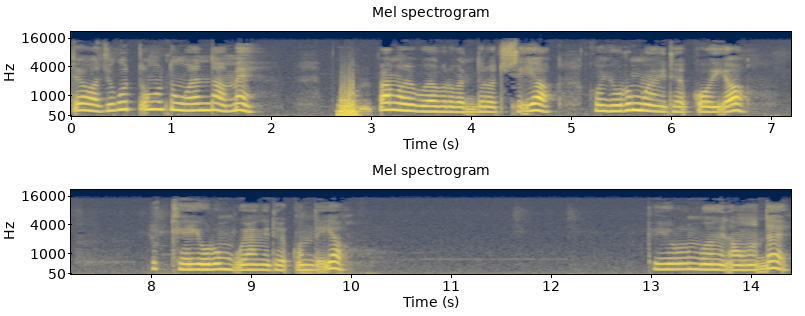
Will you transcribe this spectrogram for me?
떼어가지고 동글동글 한 다음에 물방울 모양으로 만들어주세요. 그럼 요런 모양이 될 거예요. 이렇게 요런 모양이 될 건데요. 이렇게 요런 모양이 나오는데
